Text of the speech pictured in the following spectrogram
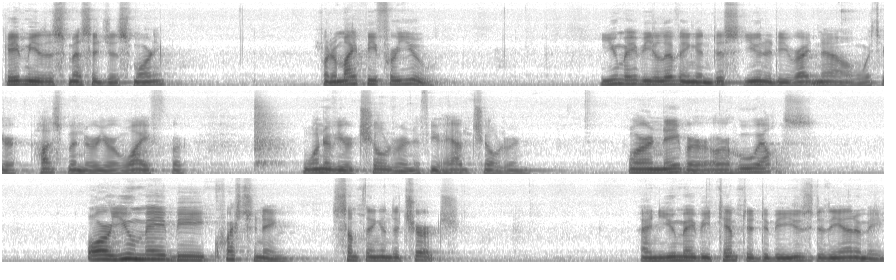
gave me this message this morning, but it might be for you. You may be living in disunity right now with your husband or your wife or one of your children if you have children, or a neighbor or who else. Or you may be questioning something in the church, and you may be tempted to be used to the enemy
